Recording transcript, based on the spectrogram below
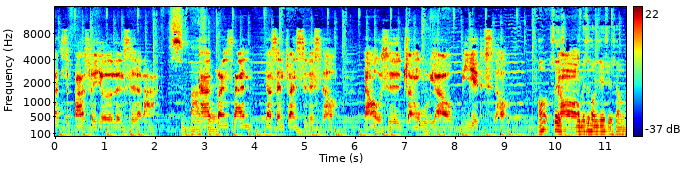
从他十八岁就认识了吧？十八岁。他专三要升专四的时候，然后我是专五要毕业的时候。哦，所以你们是同一间学校吗？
